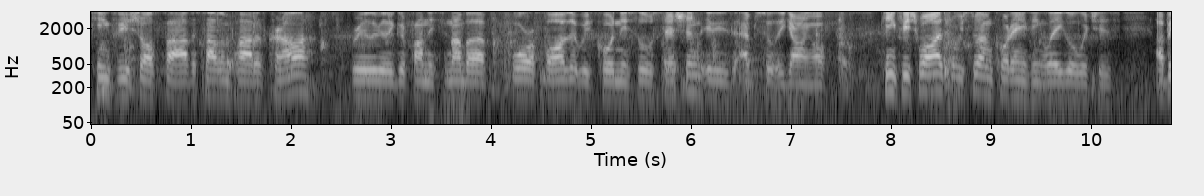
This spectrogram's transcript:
kingfish off uh, the southern part of Cronulla. Really, really good fun. This is number four or five that we've caught in this little session. It is absolutely going off kingfish wise, but we still haven't caught anything legal, which is a bit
